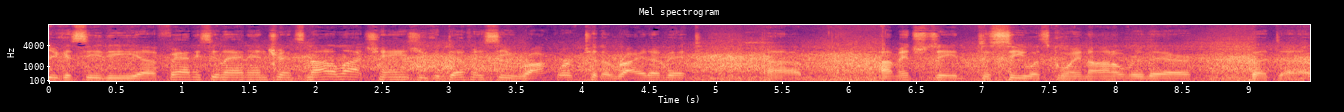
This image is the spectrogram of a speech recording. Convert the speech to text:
you can see the uh, Fantasyland entrance. Not a lot changed. You can definitely see rock work to the right of it. Um, I'm interested to see what's going on over there, but uh,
